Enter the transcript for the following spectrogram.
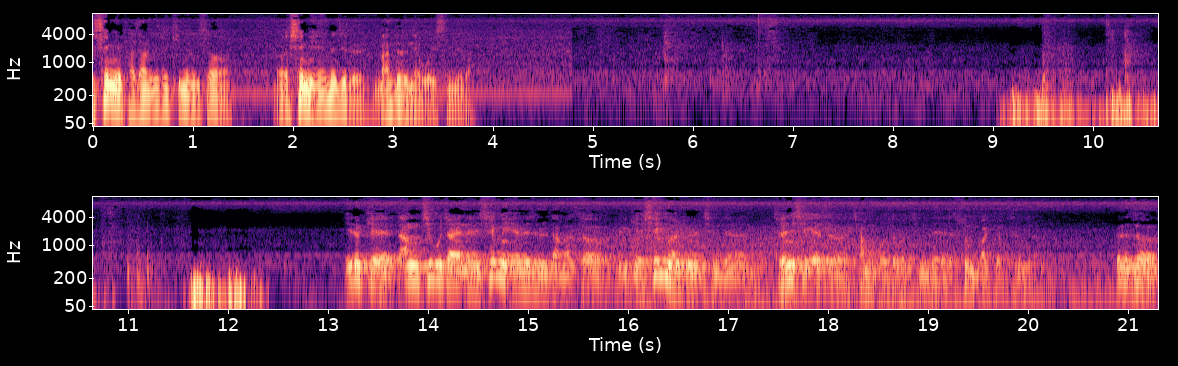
생명 파장을 일으키면서 어, 생명 에너지를 만들어내고 있습니다. 이렇게 땅 지구자연의 생명 에너지를 담아서 이렇게 생명을 주는 침대는 전 세계에서 참 고소고 침대 수밖에 없습니다. 그래서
